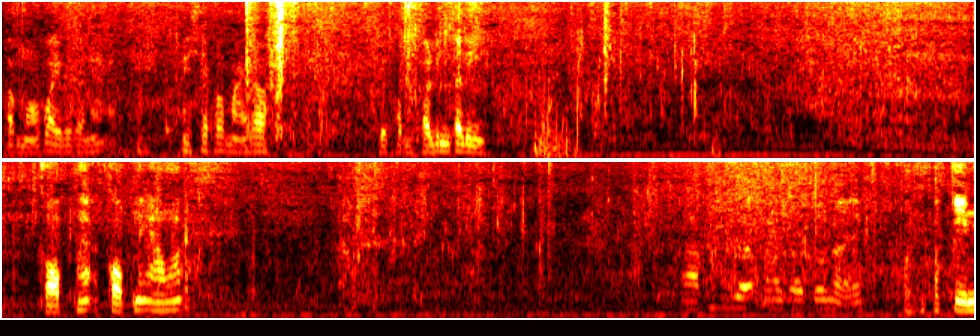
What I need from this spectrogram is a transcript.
ปลาหมอปล่อยไปก่อนนะไม่ใช่ปลาหมายเราเดี๋ยวผมขอริมตลิ่งกบฮะกบไม่เอาฮะอะพี่เลือกมาจะเอาตัวไหนผมปลากิม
